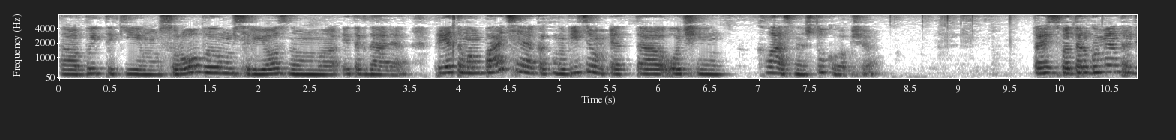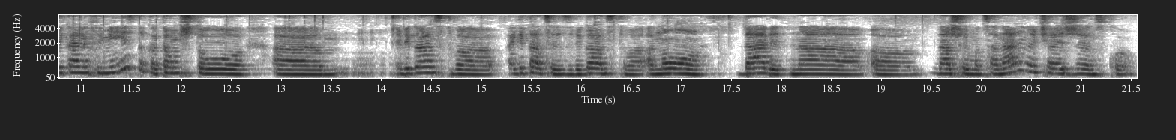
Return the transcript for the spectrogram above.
э, быть таким суровым, серьезным э, и так далее. При этом эмпатия, как мы видим, это очень классная штука вообще. То есть вот аргумент радикальных феминисток о том, что э, веганство, агитация за веганство, оно давит на э, нашу эмоциональную часть женскую.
